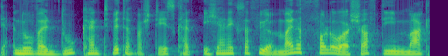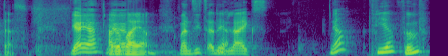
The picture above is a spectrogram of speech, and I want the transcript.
Ja, nur weil du kein Twitter verstehst, kann ich ja nichts dafür. Meine Followerschaft, die mag das. Ja, ja. Hallo, ja, Bayer. Man sieht's an den Likes. Ja, vier, fünf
